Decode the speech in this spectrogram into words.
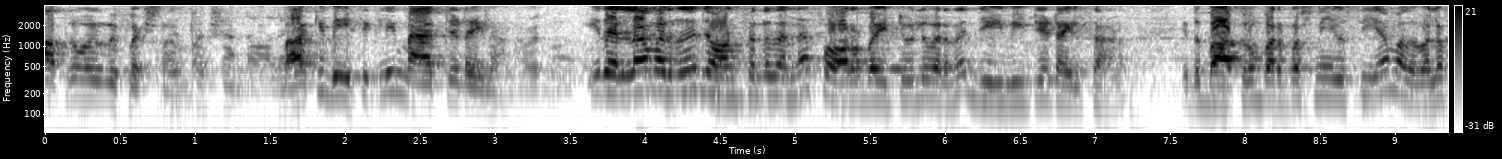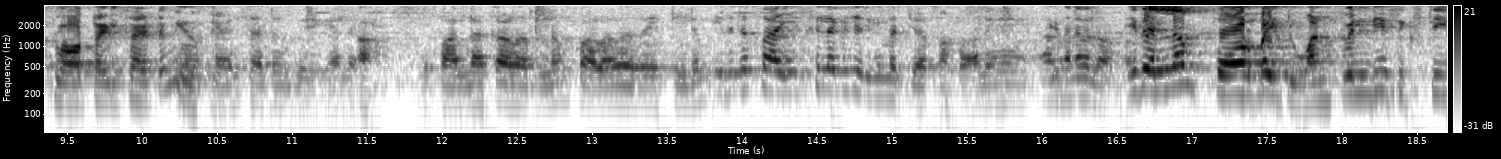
മാത്രം ഒരു റിഫ്ലക്ഷൻ ആണ് ബാക്കി ബേസിക്കലി മാറ്റ് ടൈലാണ് വരുന്നത്. ഇതെല്ലാം വരുന്നത് ജോൺസന്റെ തന്നെ ഫോർ ബൈ ടൂൽ വരുന്ന ജി വി ടി ടൈൽസ് ആണ്. ഇത് ബാത്റൂം പർപ്പസിന് യൂസ് ചെയ്യാം അതുപോലെ ഫ്ലോർ ടൈൽസ് ആയിട്ടും യൂസ് ചെയ്യാം. ടൈൽസ് ആയിട്ട് ഉപയോഗിക്കാം അല്ലേ? ഇത് പല കളറിലും പല വെറൈറ്റിയിലും ഇതിന്റെ സൈസിലൊക്കെ ശരിക്കും വ്യത്യാസമുണ്ടോ? അല്ലെങ്കിൽ അങ്ങനെ വല്ലതും ഇതെല്ലാം four by two one twenty sixty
